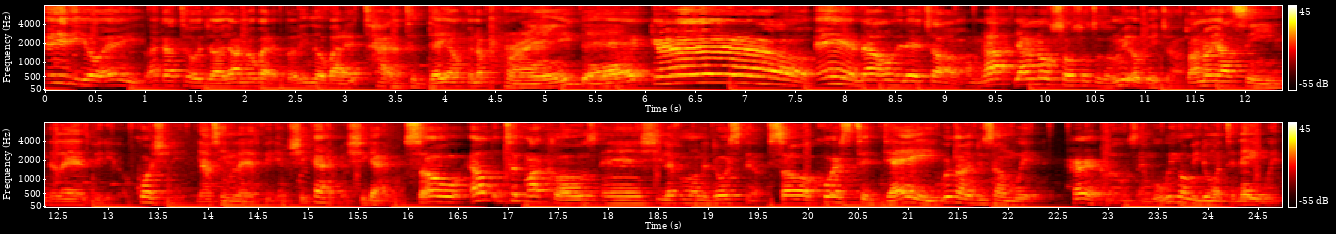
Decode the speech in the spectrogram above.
video. Hey, like I told y'all, y'all know about that 30, know about that title. Today, I'm finna prank that girl. And not only that, y'all, I'm not, y'all know so, so, so, so. Let me update y'all. So, I know y'all seen the last video. Of course you did. Y'all seen the last video. She got me. She got me. So, Elta took my clothes and she left them on the doorstep. So, of course, today we're gonna do something with her clothes. And what we're gonna be doing today with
